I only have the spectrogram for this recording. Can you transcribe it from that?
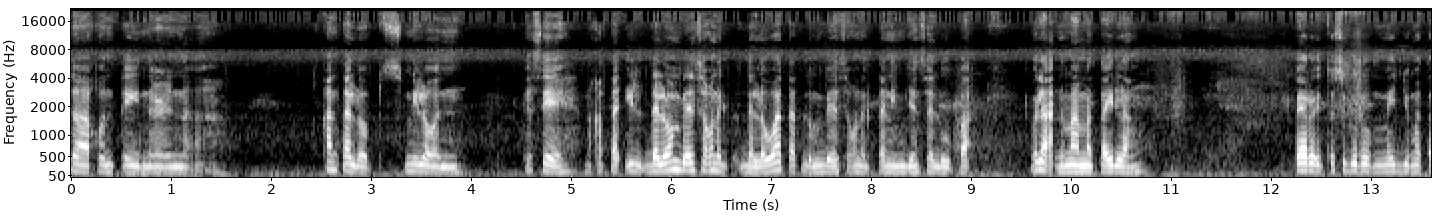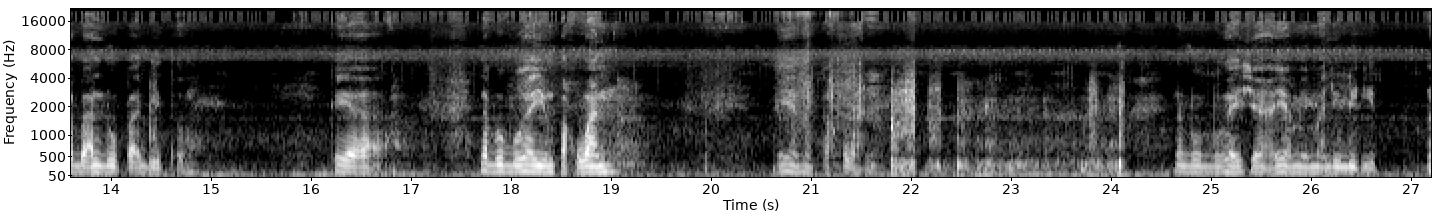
sa container na cantaloupes, milon. Kasi nakata dalawang beses ako nag dalawa, tatlong beses ako nagtanim diyan sa lupa. Wala, namamatay lang. Pero ito siguro medyo mataba ang lupa dito. Kaya nabubuhay yung pakwan. Ayan ang pakwan. Nabubuhay siya. Ayan, may maliliit.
